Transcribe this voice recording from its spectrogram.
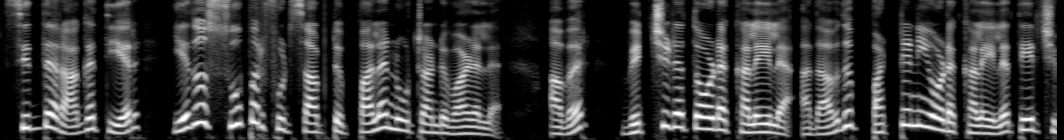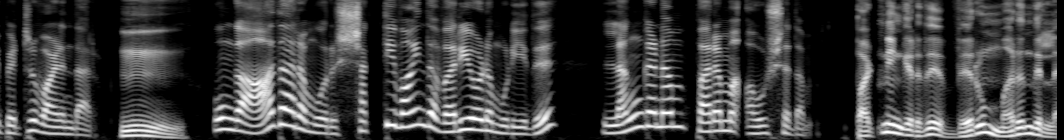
சித்தர் அகத்தியர் ஏதோ சூப்பர் ஃபுட் சாப்பிட்டு பல நூற்றாண்டு வாழல. அவர் வெற்றிடத்தோட கலையில அதாவது பட்டினியோட கலையில தேர்ச்சி பெற்று வாழ்ந்தார். உங்க ஆதாரம் ஒரு சக்தி வாய்ந்த வரியோட முடியுது லங்கனம் பரம ஔஷதம். பட்னிங்கிறது வெறும் மருந்தில்ல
